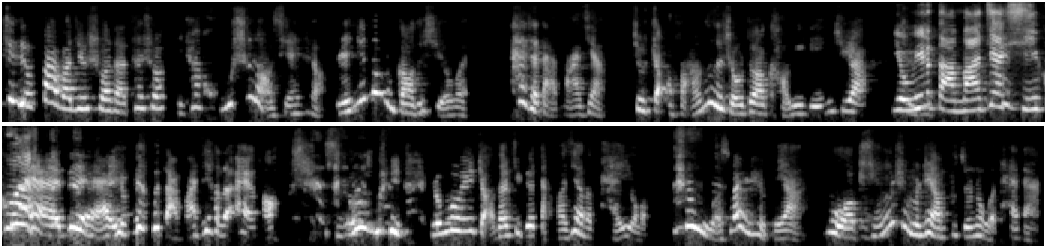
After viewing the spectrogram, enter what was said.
这个爸爸就说的，他说：“你看胡适老先生，人家那么高的学问，太太打麻将，就找房子的时候都要考虑邻居啊，有没有打麻将习惯？对对，有没有打麻将的爱好？容不容易容不容易找到这个打麻将的牌友？那我算是什么呀？我凭什么这样不尊重我太太？”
